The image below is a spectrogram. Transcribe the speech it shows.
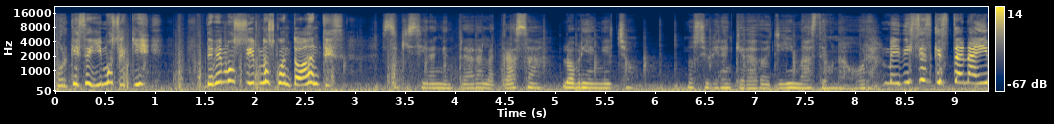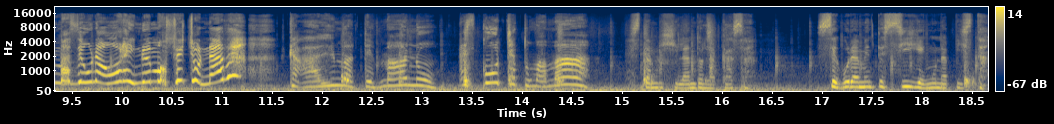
¿Por qué seguimos aquí? Debemos irnos cuanto antes. Si quisieran entrar a la casa, lo habrían hecho. No se hubieran quedado allí más de una hora. ¿Me dices que están ahí más de una hora y no hemos hecho nada? Cálmate, mano. Escucha a tu mamá. Están vigilando la casa. Seguramente siguen una pista.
